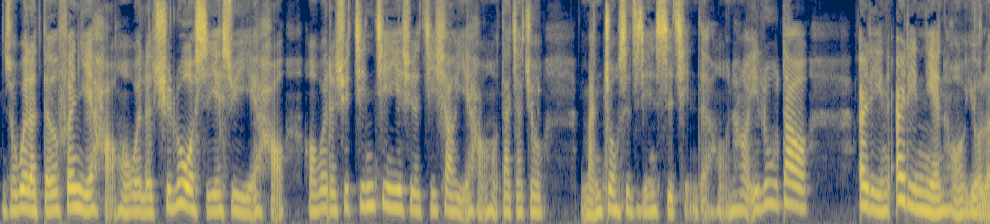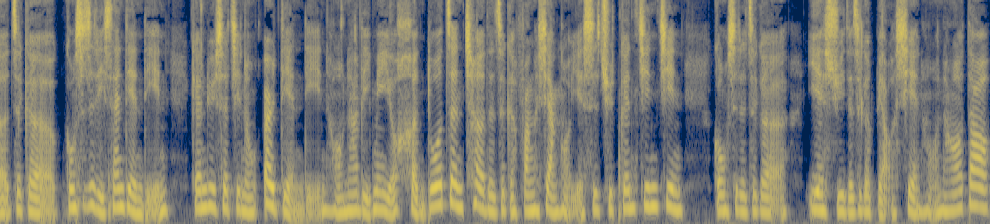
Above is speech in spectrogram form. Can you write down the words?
你说为了得分也好，哈，为了去落实 ESG 也好，哦，为了去精进 ESG 的绩效也好，哈，大家就。蛮重视这件事情的哈，然后一路到二零二零年哦，有了这个公司治理三点零跟绿色金融二点零哦，那里面有很多政策的这个方向哦，也是去跟精进公司的这个 ESG 的这个表现哦，然后到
